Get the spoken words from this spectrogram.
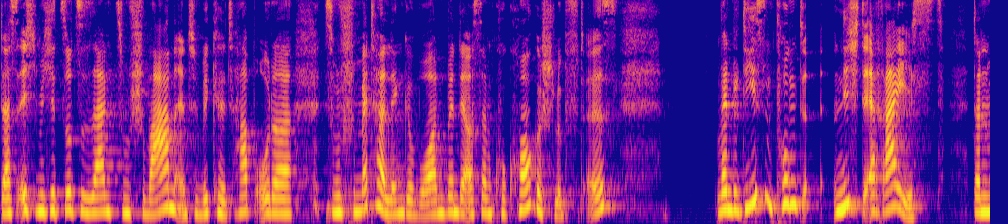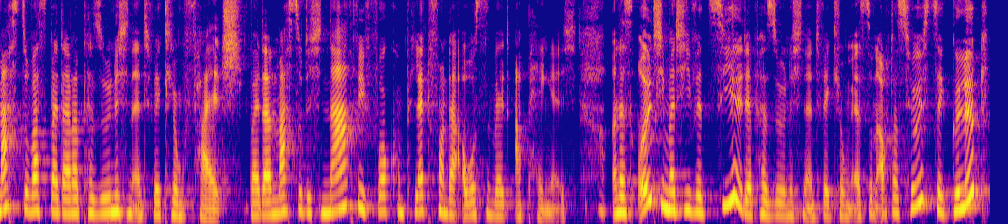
dass ich mich jetzt sozusagen zum Schwan entwickelt habe oder zum Schmetterling geworden bin, der aus seinem Kokon geschlüpft ist. Wenn du diesen Punkt nicht erreichst, dann machst du was bei deiner persönlichen Entwicklung falsch, weil dann machst du dich nach wie vor komplett von der Außenwelt abhängig. Und das ultimative Ziel der persönlichen Entwicklung ist und auch das höchste Glück,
